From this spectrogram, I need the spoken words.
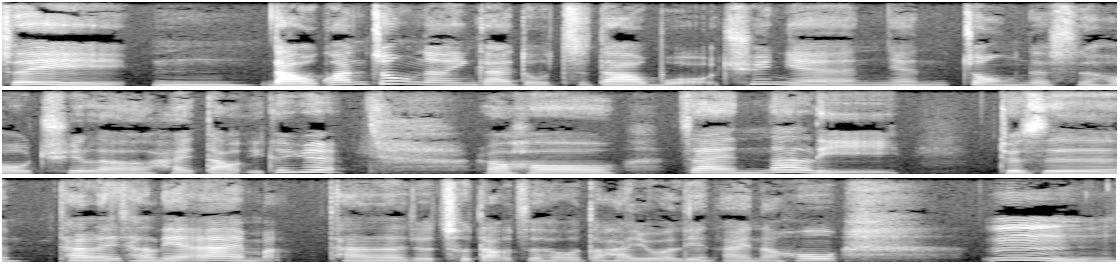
所以，嗯，老观众呢应该都知道，我去年年中的时候去了海岛一个月，然后在那里就是谈了一场恋爱嘛，谈了就出岛之后都还有恋爱，然后，嗯，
